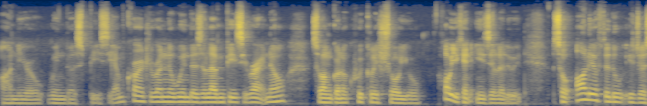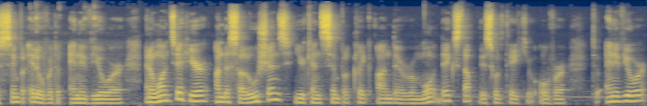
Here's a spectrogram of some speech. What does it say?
on your Windows PC. I'm currently running a Windows 11 PC right now, so I'm going to quickly show you how you can easily do it. So all you have to do is just simply head over to AnyViewer and once you're here under solutions, you can simply click on the remote desktop. This will take you over to AnyViewer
